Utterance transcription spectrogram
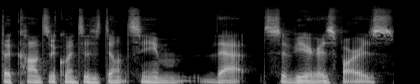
the consequences don't seem that severe as far as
